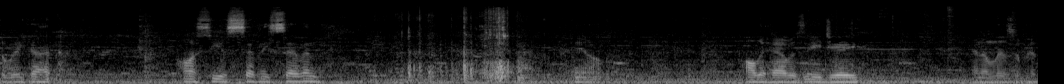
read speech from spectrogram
So we got, all I see is 77. Yeah. All they have is AJ and Elizabeth.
